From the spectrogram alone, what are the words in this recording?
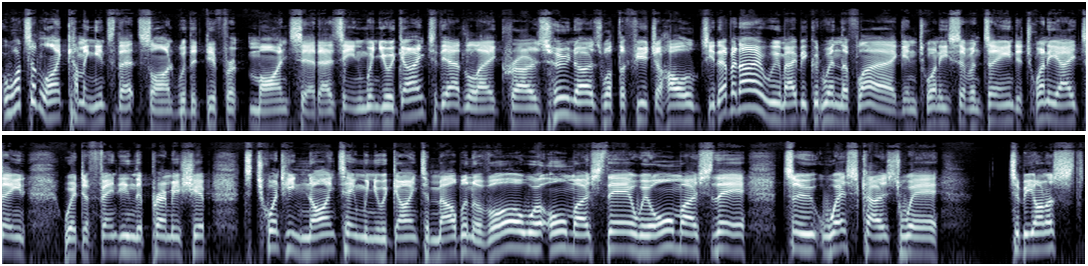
What's it like coming into that side with a different mindset? As in, when you were going to the Adelaide Crows, who knows what the future holds? You never know. We maybe could win the flag in 2017 to 2018. We're defending the premiership to 2019 when you were going to Melbourne. Of oh, we're almost there. We're almost there to West Coast, where, to be honest,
